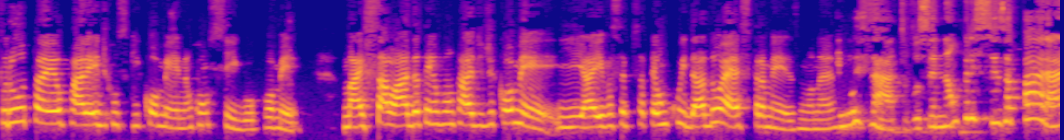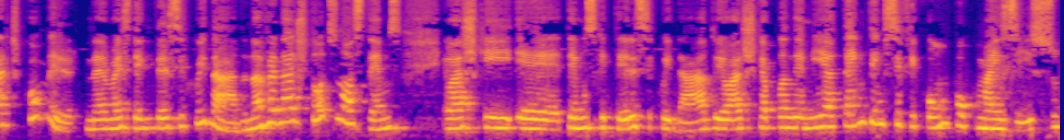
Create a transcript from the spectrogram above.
fruta eu parei de conseguir comer, não consigo comer. Mas salada eu tenho vontade de comer. E aí você precisa ter um cuidado extra mesmo, né? Exato. Você não precisa parar de comer, né? Mas tem que ter esse cuidado. Na verdade, todos nós temos. Eu acho que é, temos que ter esse cuidado. E eu acho que a pandemia até intensificou um pouco mais isso.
